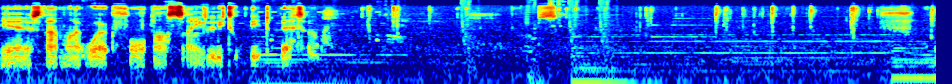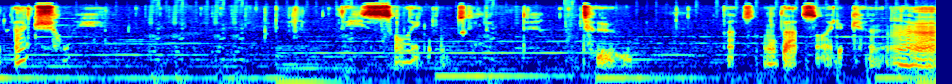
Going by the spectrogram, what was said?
Yes, that might work for us a little bit better. Actually, these side ones two. That's on that side can. Uh,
